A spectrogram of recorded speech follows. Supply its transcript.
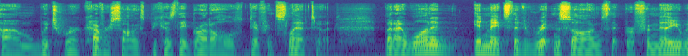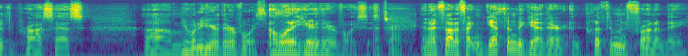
um, which were cover songs because they brought a whole different slant to it. But I wanted inmates that had written songs that were familiar with the process. Um, You want to hear their voices. I want to hear their voices. That's right. And I thought if I can get them together and put them in front of me,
